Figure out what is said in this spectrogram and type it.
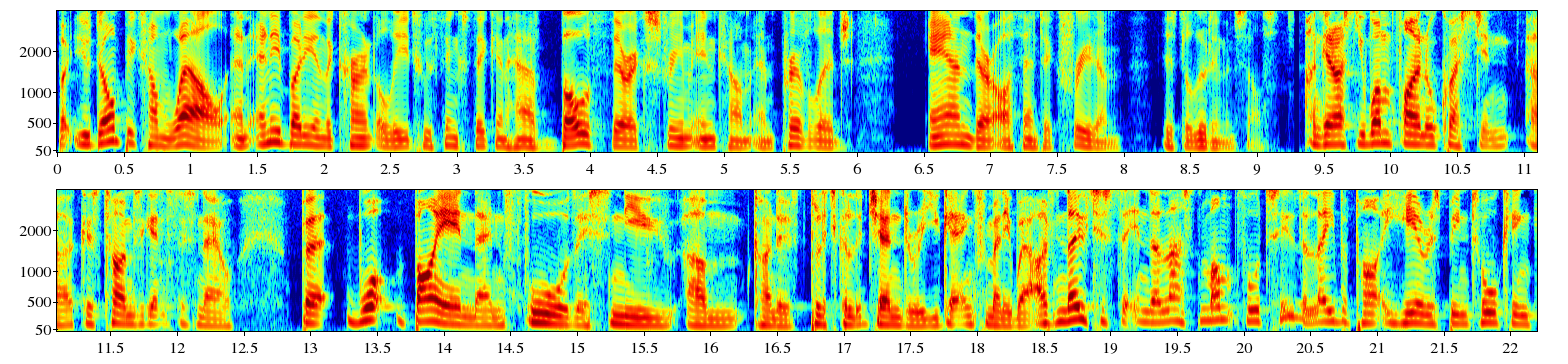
but you don't become well. And anybody in the current elite who thinks they can have both their extreme income and privilege and their authentic freedom is deluding themselves. I'm going to ask you one final question because uh, time's against us now. But what buy-in then for this new um, kind of political agenda are you getting from anywhere? I've noticed that in the last month or two, the Labour Party here has been talking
